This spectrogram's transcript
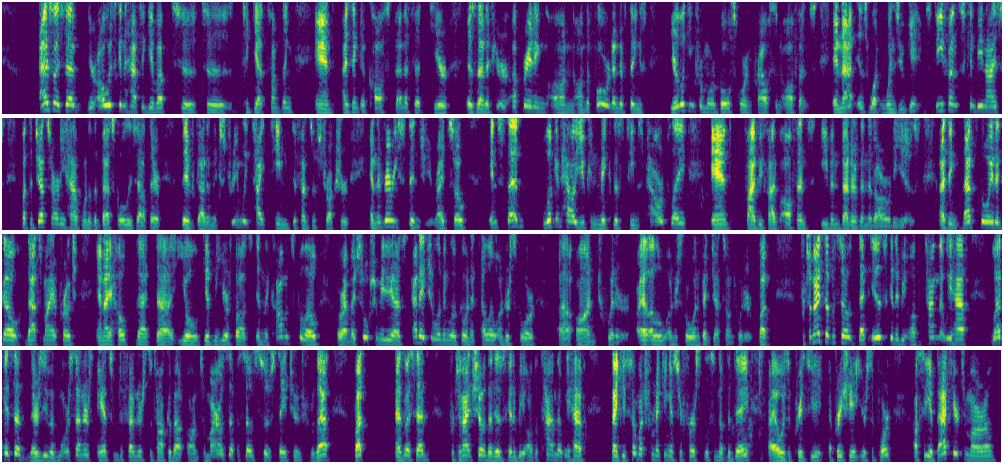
as I said, you're always going to have to give up to to to get something, and I think a cost benefit here is that if you're upgrading on on the forward end of things, you're looking for more goal scoring prowess in offense, and that is what wins you games. Defense can be nice, but the Jets already have one of the best goalies out there. They've got an extremely tight team defensive structure, and they're very stingy, right? So instead, look at how you can make this team's power play and 5v5 offense even better than it already is. I think that's the way to go. That's my approach. And I hope that uh, you'll give me your thoughts in the comments below or at my social medias at H Living Loco and at LO underscore uh, on Twitter, LO underscore Winnipeg Jets on Twitter. But for tonight's episode, that is going to be all the time that we have. Like I said, there's even more centers and some defenders to talk about on tomorrow's episode. So stay tuned for that. But as I said, for tonight's show, that is going to be all the time that we have. Thank you so much for making us your first listen of the day. I always appreciate appreciate your support. I'll see you back here tomorrow.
